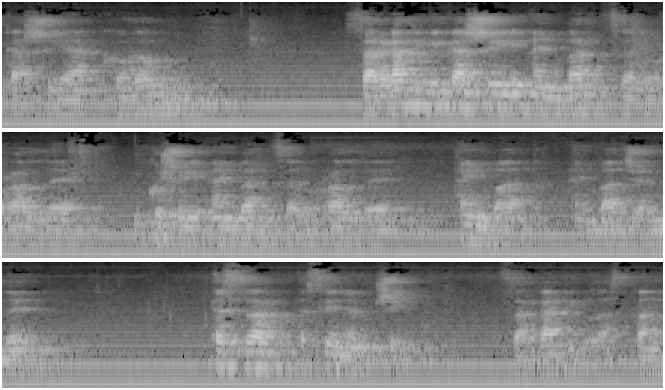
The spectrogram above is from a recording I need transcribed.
ikasiak oro. Zargatik ikasi hainbertze lurralde, ikusi hainbertze lurralde, hainbat, hainbat jende. Ez zar ezin eutxi. Zargatik lastan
